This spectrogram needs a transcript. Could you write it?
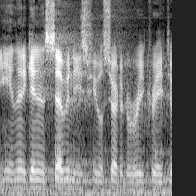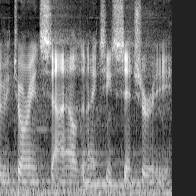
And then again in the 70s, people started to recreate the Victorian style the 19th century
